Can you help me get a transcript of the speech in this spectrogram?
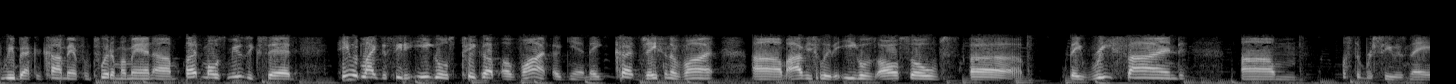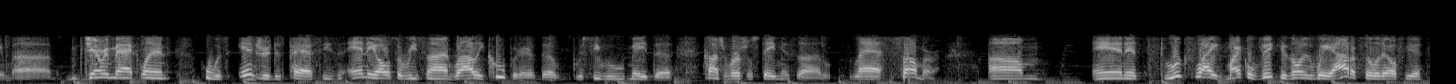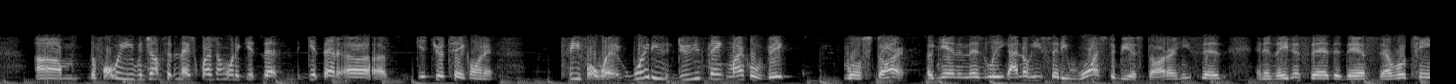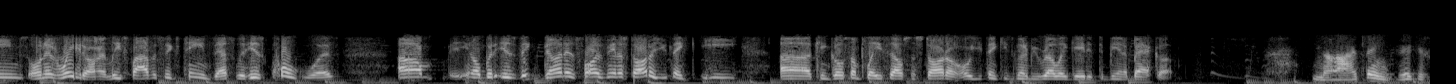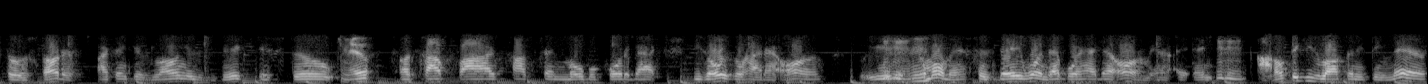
read back a comment from Twitter. My man um, Utmost Music said he would like to see the Eagles pick up Avant again. They cut Jason Avant. Um, obviously, the Eagles also uh, they re-signed um, what's the receiver's name? Uh, Jerry Maclin, who was injured this past season, and they also re-signed Riley Cooper, the, the receiver who made the controversial statements uh, last summer. Um, and it looks like Michael Vick is on his way out of Philadelphia. Um, before we even jump to the next question, I want to get that get that uh, get your take on it. Feefo, where, where do you do you think Michael Vick will start again in this league? I know he said he wants to be a starter. He said, and his agent said that there are several teams on his radar, at least five or six teams. That's what his quote was. Um, you know, but is Vick done as far as being a starter? You think he uh, can go someplace else and start, or, or you think he's going to be relegated to being a backup? No, I think Vick is still a starter. I think as long as Vick is still Yep. a top five, top ten mobile quarterback, he's always gonna have that arm. Mhm. Come on, man. Since day one, that boy had that arm, and, and Mhm. I don't think he's lost anything there.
